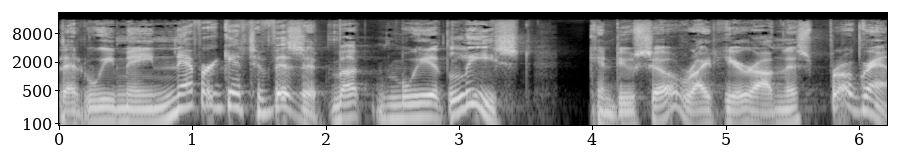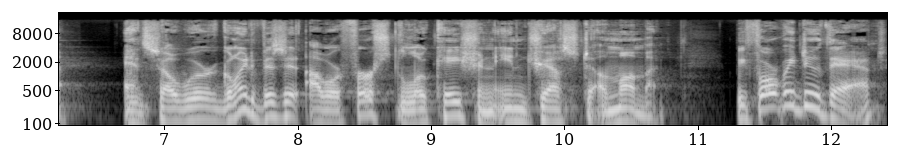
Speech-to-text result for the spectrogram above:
that we may never get to visit, but we at least can do so right here on this program. And so we're going to visit our first location in just a moment. Before we do that,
